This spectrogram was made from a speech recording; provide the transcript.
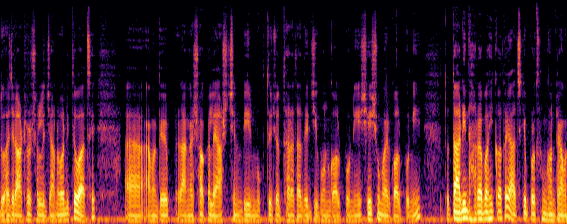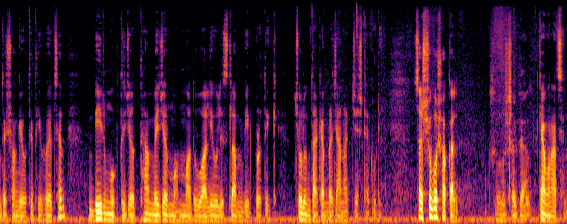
দু হাজার আঠেরো সালের জানুয়ারিতেও আছে। আমাদের রাঙা সকালে আসছেন বীর মুক্তিযোদ্ধারা তাদের জীবন গল্প নিয়ে সেই সময়ের গল্প নিয়ে। তো তারই ধারাবাহিকতায় আজকে প্রথম ঘন্টায় আমাদের সঙ্গে অতিথি হয়েছেন বীর মুক্তিযোদ্ধা মেজর মোহাম্মদ ওয়ালিউল ইসলাম বীর প্রতীক। চলুন তাকে আমরা জানার চেষ্টা করি। স্যার শুভ সকাল। শুভ সকাল। কেমন আছেন?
